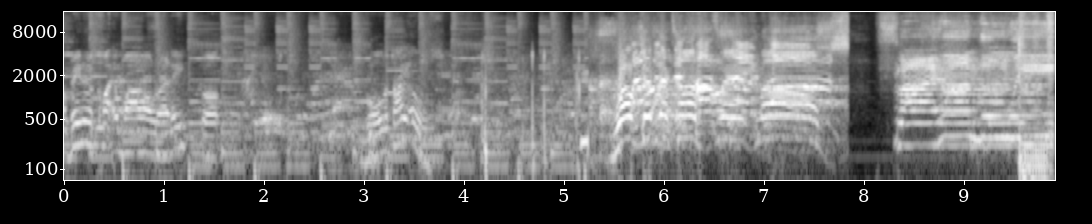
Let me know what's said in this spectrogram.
I've been here quite a while already, but roll the titles. Welcome, to Cosplay Vlogs! Fly on the wings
